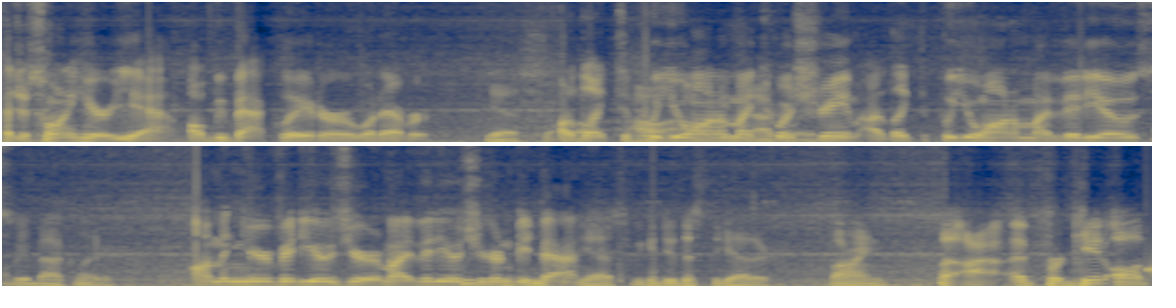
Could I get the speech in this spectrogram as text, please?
I just want to hear yeah. I'll be back later or whatever. Yes. I'd like to put you on on my Twitch later. stream. I'd like to put you on on my videos. I'll be back later. I'm in your videos. You're in my videos. You're gonna We be back. Yes, we can do this together. Fine. But I, I forget all the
